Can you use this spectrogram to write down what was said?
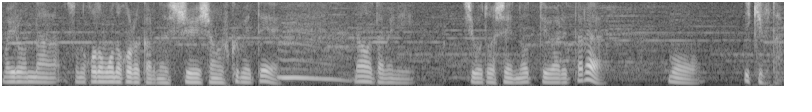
まあ、いろんなその子供の頃からのシチュエーションを含めて、うん。何のために仕事をしてんのって言われたらもう生きるため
